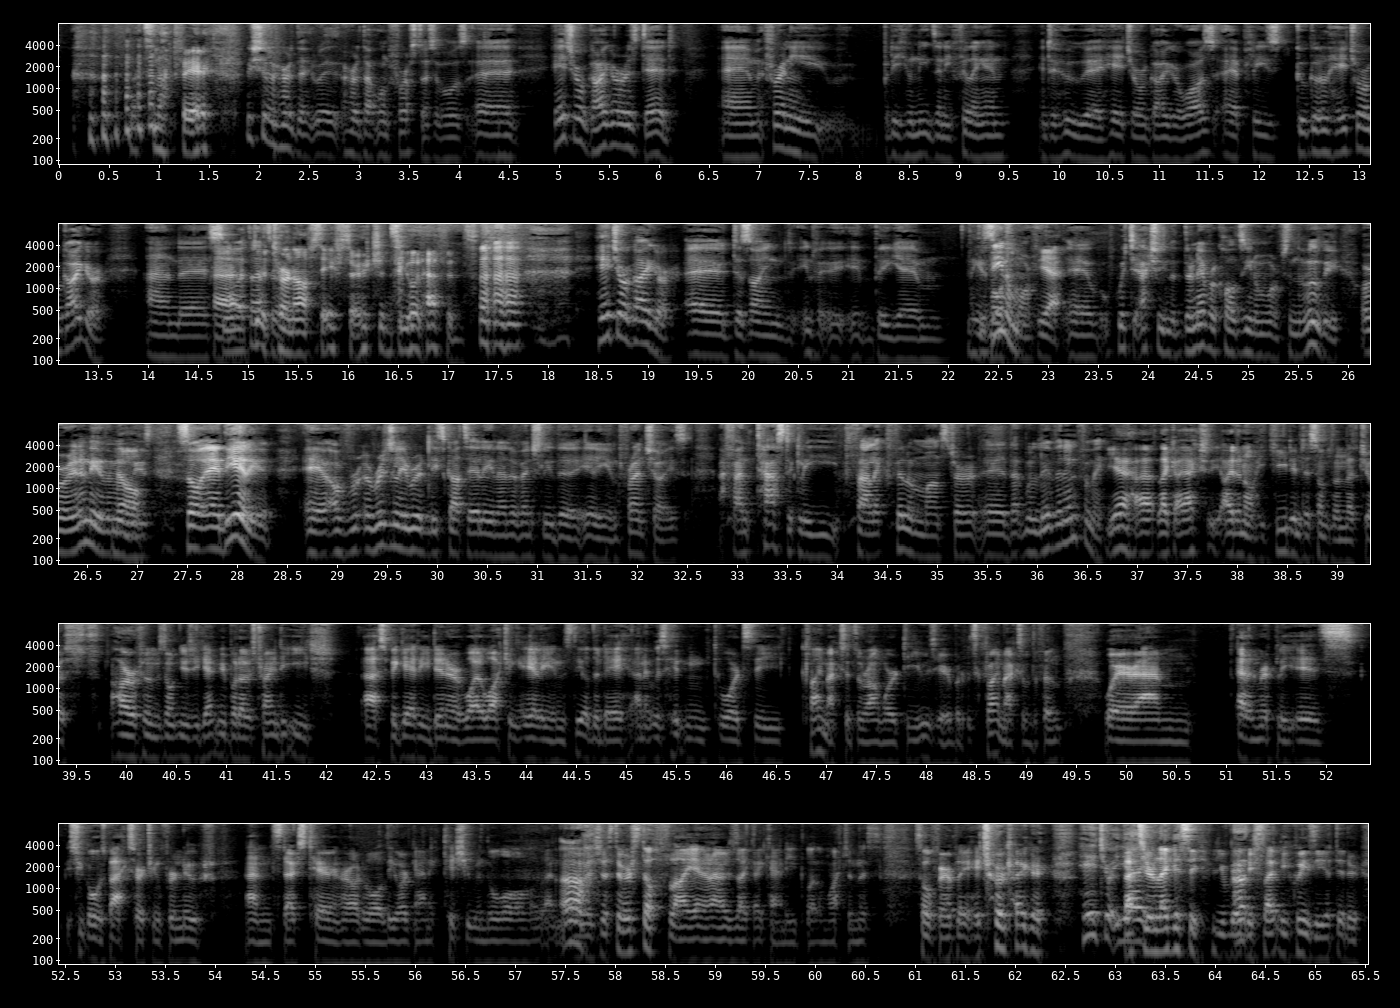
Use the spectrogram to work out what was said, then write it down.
That's not fair. We should have heard that heard that one first, I suppose. Uh, H.R. Giger is dead. Um, for anybody who needs any filling in into who uh, H.R. Giger was, uh, please Google H.R. Giger and uh, see Uh, what that's. turn off safe search and see what happens. H.R. Giger uh, designed inf- uh, the um, the xenomorph, yeah. uh, which actually they're never called xenomorphs in the movie or in any of the No. movies. So uh, the alien uh, of originally Ridley Scott's Alien and eventually the Alien franchise, a fantastically phallic film monster uh, that will live in infamy. Yeah, uh, like I actually, I don't know, he keyed into something that just horror films don't usually get me, but I was trying to eat a spaghetti dinner while watching Aliens the other day, and it was hitting towards the climax, it's the wrong word to use here, but it was the climax of the film, where um, Ellen Ripley is, she goes back searching for Newt. And starts tearing her out of all the organic tissue in the wall, and Ugh. it was just there was stuff flying, and I was like, I can't eat while I'm watching this. So fair play, H.R. Giger. Hatred, yeah, That's your legacy. You made Uh, me slightly queasy at dinner.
